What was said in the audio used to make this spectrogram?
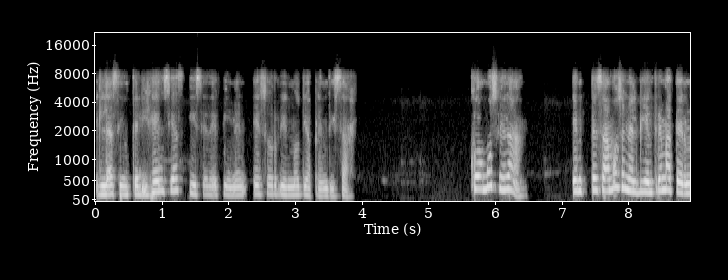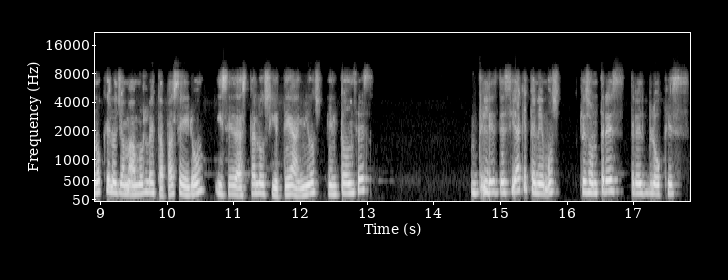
las inteligencias y se definen esos ritmos de aprendizaje. ¿Cómo se da? Empezamos en el vientre materno, que lo llamamos la etapa cero, y se da hasta los siete años. Entonces, les decía que tenemos, que son tres, tres bloques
